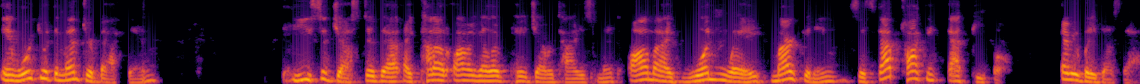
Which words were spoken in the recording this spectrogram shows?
In working with the mentor back then, he suggested that I cut out all my yellow page advertisement, all my one way marketing. He said, stop talking at people. Everybody does that.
